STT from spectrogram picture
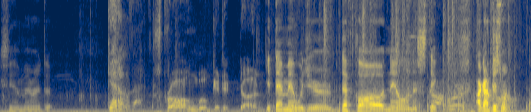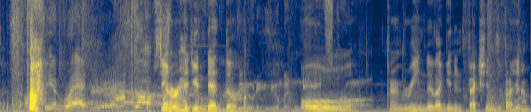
See that man right there? Get him. Strong will get it done. Get that man with your Deathclaw nail on a stick. I got this one. Bah! Seeing red. Seeing red, you're dead though. Oh, turn green. They like get infections if I hit them.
